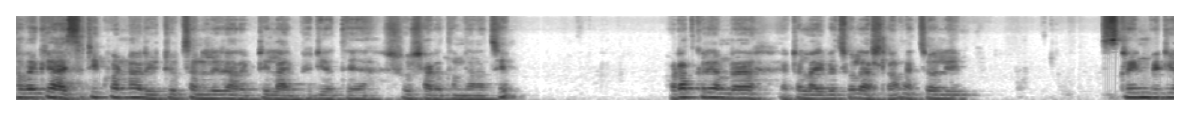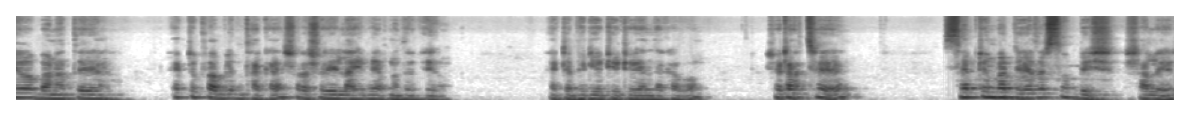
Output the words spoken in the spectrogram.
সবাইকে আইসিটি কর্নার ইউটিউব চ্যানেলের আরেকটি লাইভ ভিডিওতে সুস্বাগতম জানাচ্ছি। হঠাৎ করে আমরা একটা লাইভে চলে আসলাম। অ্যাকচুয়ালি স্ক্রিন ভিডিও বানাতে একটু প্রবলেম থাকায় সরাসরি লাইভে আপনাদেরকে একটা ভিডিও টিউটোরিয়াল দেখাবো। সেটা হচ্ছে সেপ্টেম্বর দু হাজার চব্বিশ সালের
